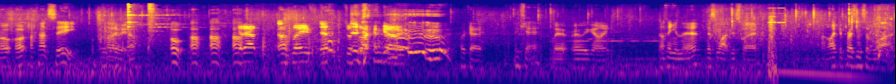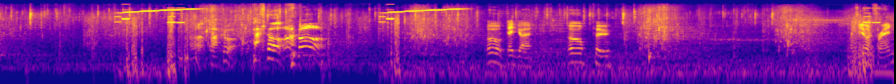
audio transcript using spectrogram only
oh, oh! I can't see. Oh, there we go. Oh, oh, oh, oh. Get out. Oh. Leave. Just so I can go. Okay. Okay, where, where are we going? Nothing in there. There's light this way. I like the presence of light. Oh, parkour. Parkour! Parkour! Oh, dead guy. Oh, poo. What you doing, friend?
